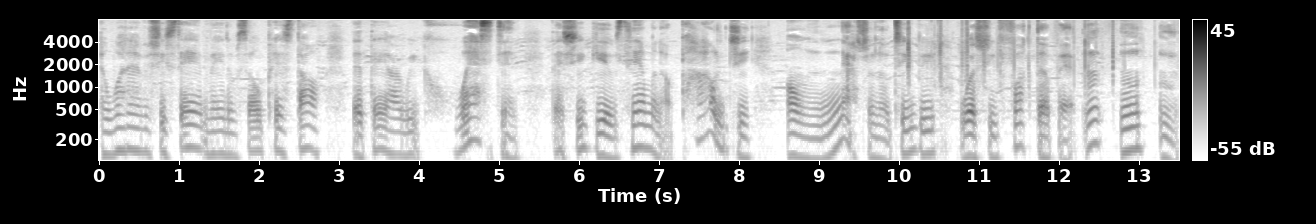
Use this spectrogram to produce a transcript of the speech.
and whatever she said made them so pissed off that they are requesting that she gives him an apology on national TV where she fucked up at. Mm-mm-mm.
